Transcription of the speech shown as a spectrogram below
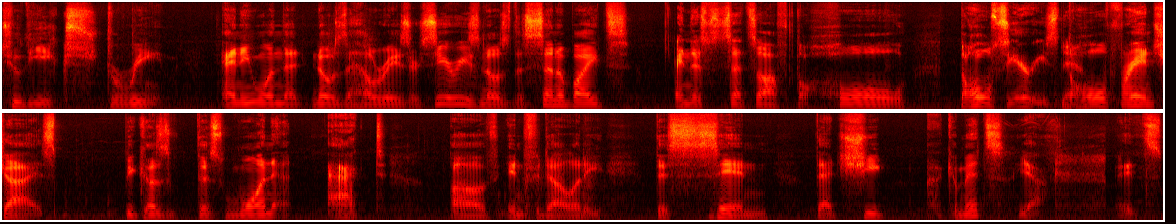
to the extreme. Anyone that knows the Hellraiser series knows the Cenobites, and this sets off the whole the whole series, the whole franchise, because this one act of infidelity, this sin that she commits. Yeah, it's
